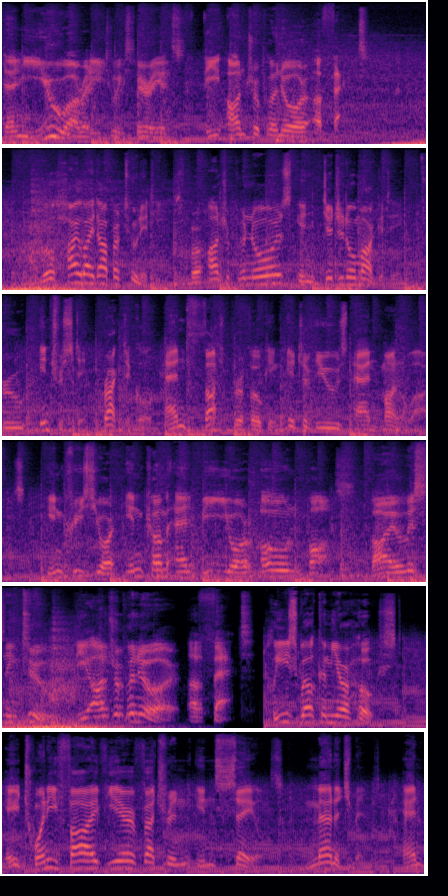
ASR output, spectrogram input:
Then you are ready to experience the entrepreneur effect. We'll highlight opportunities for entrepreneurs in digital marketing through interesting, practical, and thought provoking interviews and monologues. Increase your income and be your own boss by listening to The Entrepreneur Effect. Please welcome your host, a 25 year veteran in sales, management, and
